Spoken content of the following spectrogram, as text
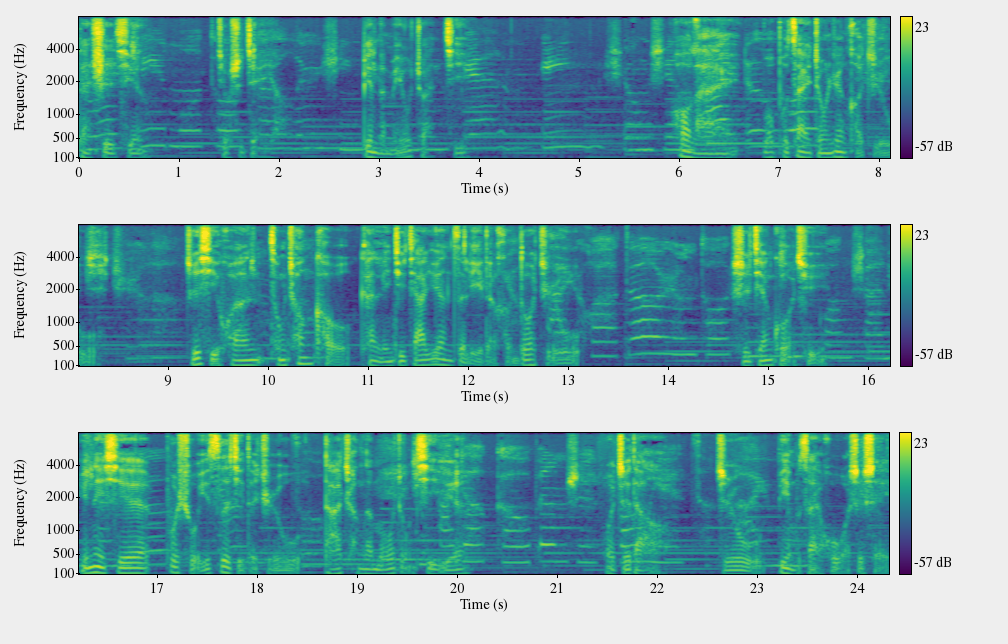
但事情就是这样，变得没有转机。后来我不再种任何植物。只喜欢从窗口看邻居家院子里的很多植物。时间过去，与那些不属于自己的植物达成了某种契约。我知道，植物并不在乎我是谁。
